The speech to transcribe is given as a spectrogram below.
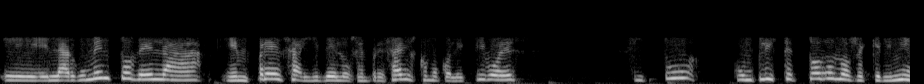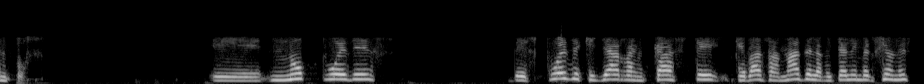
Eh, el argumento de la empresa y de los empresarios como colectivo es si tú cumpliste todos los requerimientos eh, no puedes, después de que ya arrancaste, que vas a más de la mitad de inversiones,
